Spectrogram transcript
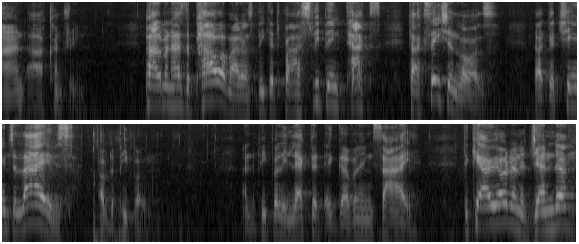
and our country. Parliament has the power, Madam Speaker, to pass sweeping tax taxation laws that could change the lives of the people. And the people elected a governing side to carry out an agenda,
